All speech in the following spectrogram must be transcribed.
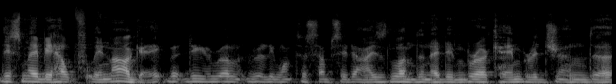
this may be helpful in Margate, but do you really want to subsidise London, Edinburgh, Cambridge, and uh,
